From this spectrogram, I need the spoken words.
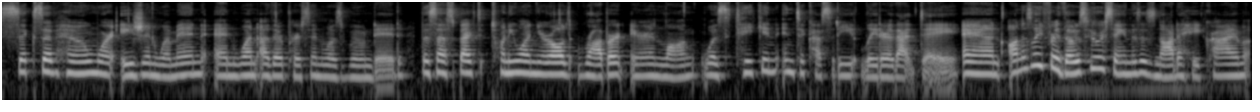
six of whom were Asian women, and one other person was wounded. The suspect 21 year old Robert Aaron Long was taken into custody later that day. And honestly, for those who are saying this is not a hate crime,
